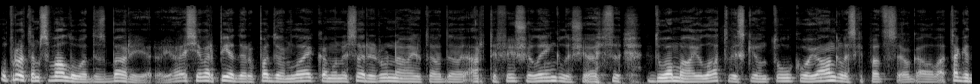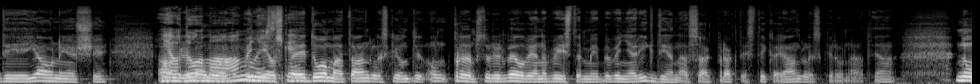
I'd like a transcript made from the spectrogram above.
Un, protams, valodas barjera. Ja? Es jau arī piedaru padomu laikam, un es arī runāju tādā artificial English, ja es domāju latviešu un tulkoju angliski pats sev galvā. Tagad ir jaunieši jau domā valodu. Viņi jau spēja domāt angliski, un, un, protams, tur ir vēl viena bīstamība. Viņi arī ikdienā sāk praktiski tikai angliski runāt. Jā. Nu,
